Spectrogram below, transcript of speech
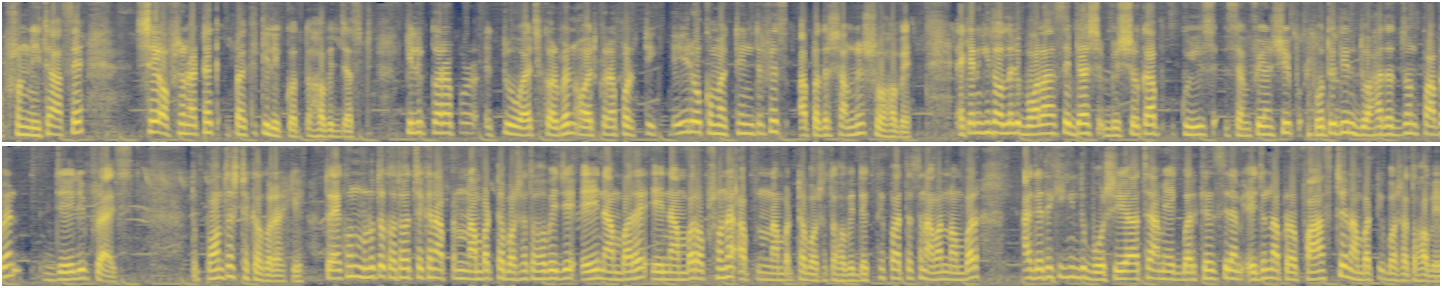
অপশন নিচে আছে। সেই অপশন একটা আপনাকে ক্লিক করতে হবে জাস্ট ক্লিক করার পর একটু ওয়েট করবেন। ওয়েট করার পর ঠিক এইরকম একটা ইন্টারফেস আপনাদের সামনে শো হবে। এখানে কিন্তু অলরেডি বলা আছে জাস্ট বিশ্বকাপ কুইজ চ্যাম্পিয়নশিপ প্রতিদিন দু হাজার জন পাবেন ডেইলি প্রাইস তো পঞ্চাশ টাকা করে আর কি। তো এখন মূলত কথা হচ্ছে এখানে আপনার নাম্বারটা বসাতে হবে যে এই নাম্বারে, এই নাম্বার অপশনে আপনার নাম্বারটা বসাতে হবে। দেখতে পাচ্ছেন আমার নাম্বার। আগে থেকে কিন্তু বসিয়ে আছে, আমি একবার খেলছিলাম এই জন্য আপনার ফার্স্টে নাম্বারটি বসাতে হবে।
